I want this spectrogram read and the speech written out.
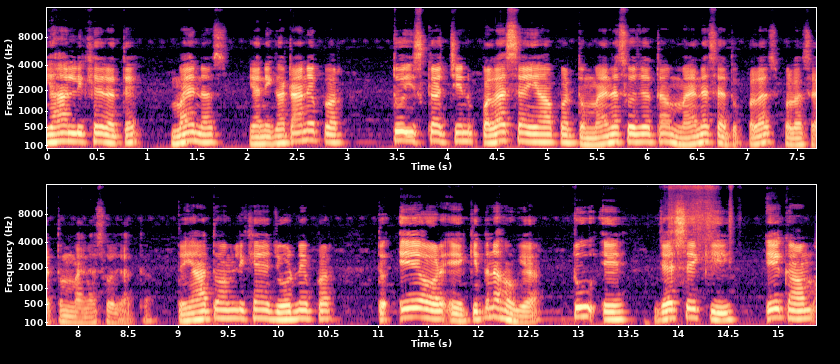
यहाँ लिखे रहते माइनस, यानी घटाने पर तो इसका चिन्ह प्लस है यहाँ पर तो माइनस हो जाता। माइनस है तो प्लस प्लस है तो माइनस हो जाता। तो यहाँ तो हम लिखे हैं जोड़ने पर। तो ए और ए कितना हो गया? Two A. जैसे कि एक आम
